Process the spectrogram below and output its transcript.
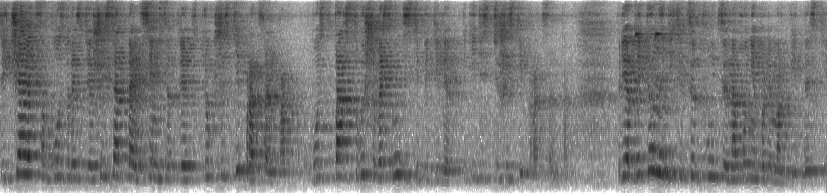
встречается в возрасте 65-70 лет в 3-6%, стаж свыше 85 лет 56%. Приобретенный дефицит функции на фоне полиморбидности,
